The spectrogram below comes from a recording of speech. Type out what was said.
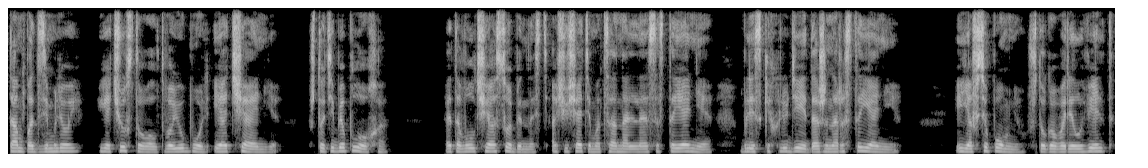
Там под землей я чувствовал твою боль и отчаяние, что тебе плохо. Это волчья особенность ощущать эмоциональное состояние близких людей даже на расстоянии. И я все помню, что говорил Вельт,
